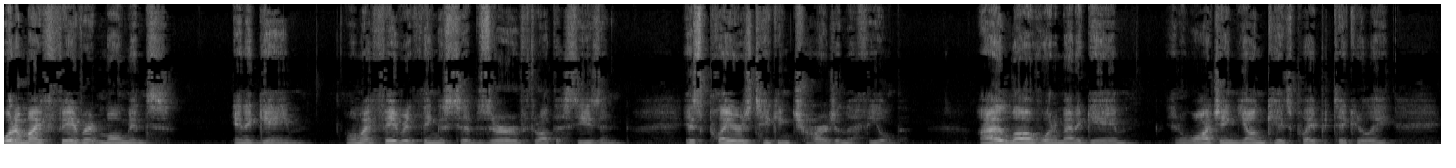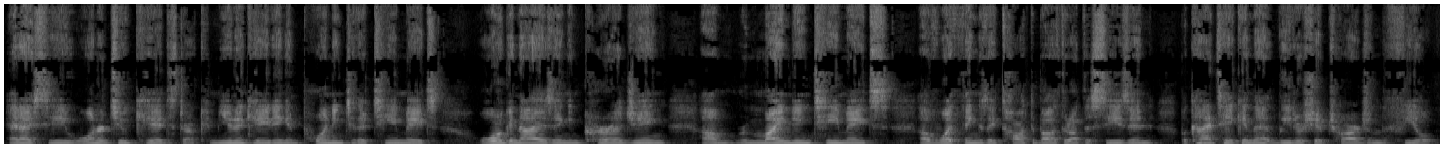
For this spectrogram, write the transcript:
One of my favorite moments in a game, one of my favorite things to observe throughout the season is players taking charge on the field. I love when I'm at a game and watching young kids play particularly, and I see one or two kids start communicating and pointing to their teammates, organizing, encouraging, um, reminding teammates of what things they talked about throughout the season, but kind of taking that leadership charge on the field.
